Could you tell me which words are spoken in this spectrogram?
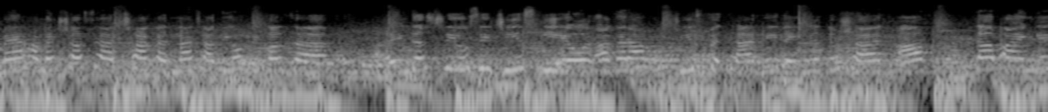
मैं हमेशा से अच्छा करना चाहती हूँ बिकॉज़ इंडस्ट्री उसी चीज़ की है और अगर आप उस चीज़ पे ध्यान नहीं देंगे तो शायद आप कब आएँगे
